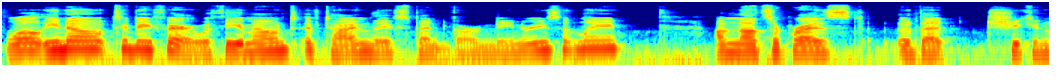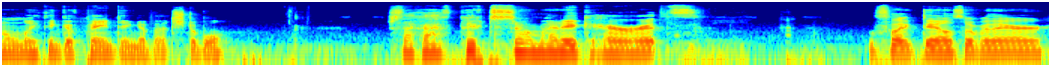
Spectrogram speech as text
Well, you know, to be fair, with the amount of time they've spent gardening recently, I'm not surprised that she can only think of painting a vegetable. She's like, I've picked so many carrots. Looks like Dale's over there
